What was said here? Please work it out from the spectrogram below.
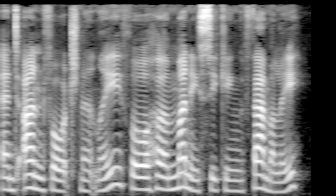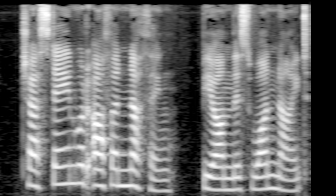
and unfortunately for her money seeking family, Chastain would offer nothing beyond this one night.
